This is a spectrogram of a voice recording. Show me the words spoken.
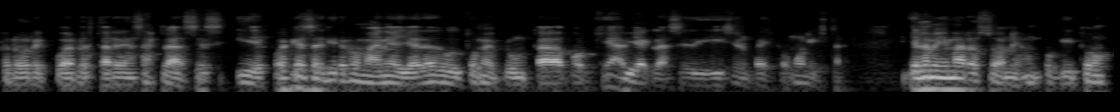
pero recuerdo estar en esas clases. Y después que salí de Rumania, ya de adulto, me preguntaba por qué había clase de en un país comunista. Y es la misma razón, es un poquito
